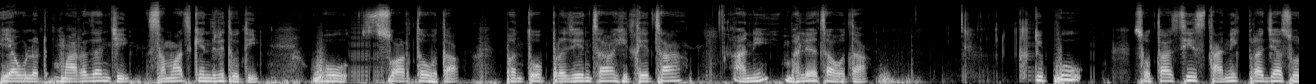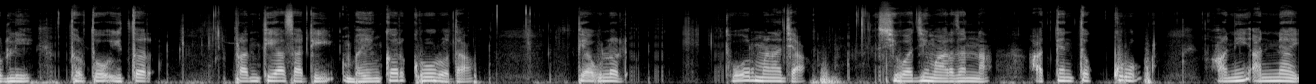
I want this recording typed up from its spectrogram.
याउलट महाराजांची समाज केंद्रित होती. हो स्वार्थ होता पण तो प्रजेंचा हितेचा आणि भल्याचा होता. टिपू स्वतःची स्थानिक प्रजा सोडली तर तो इतर प्रांतीयासाठी भयंकर क्रूर होता. त्याउलट थोर मनाच्या शिवाजी महाराजांना अत्यंत क्रूर आणि अन्याय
